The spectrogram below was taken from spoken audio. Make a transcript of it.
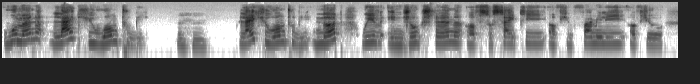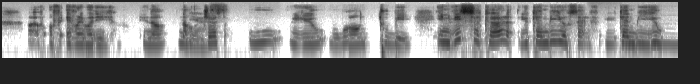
woman like you want to be. Mm-hmm. Like you want to be, not with injunction of society, of your family, of your of, of everybody. You know, no, yes. just who you want to be. In this circle, you can be yourself. You can be you. Mm-hmm.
